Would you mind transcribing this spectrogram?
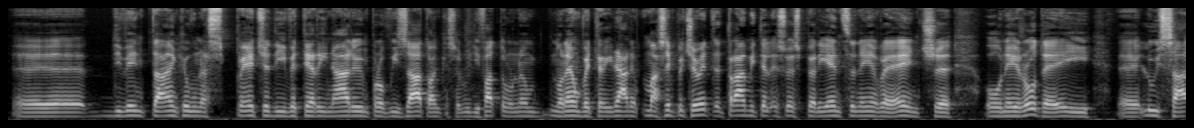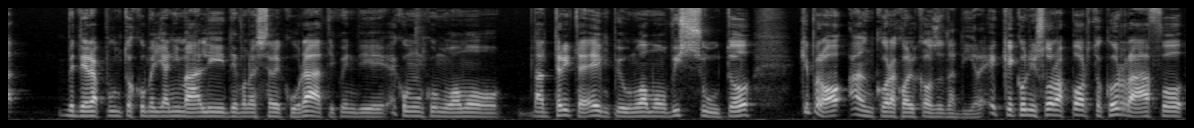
eh, diventa anche una specie di veterinario improvvisato, anche se lui di fatto non è, un, non è, un, veterinario, ma semplicemente tramite le sue esperienze nei ranch o nei rodei, eh, lui sa vedere appunto come gli animali devono essere curati, quindi è comunque un uomo d'altri tempi, un uomo vissuto che però ha ancora qualcosa da dire e che con il suo rapporto con Rafo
